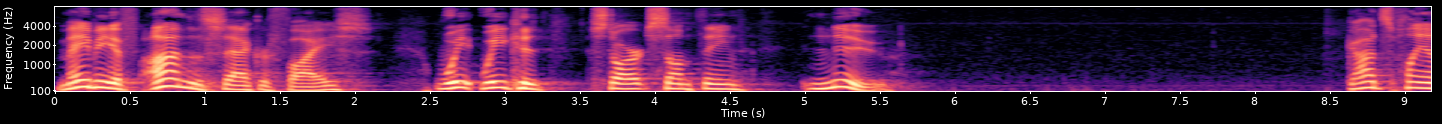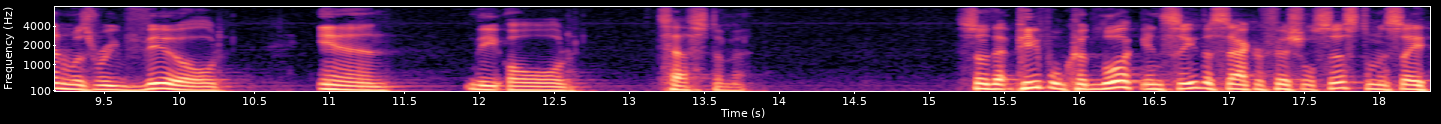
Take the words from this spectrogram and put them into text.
Maybe if I'm the sacrifice, we, we could start something new. God's plan was revealed in the Old Testament. So that people could look and see the sacrificial system and say,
